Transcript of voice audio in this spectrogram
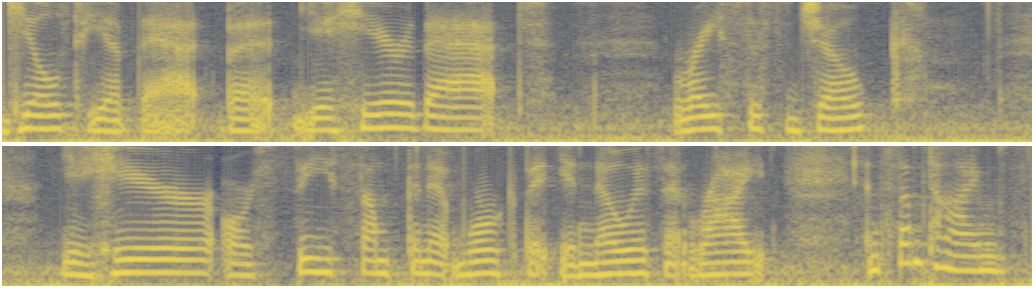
guilty of that. But you hear that racist joke, you hear or see something at work that you know isn't right, and sometimes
